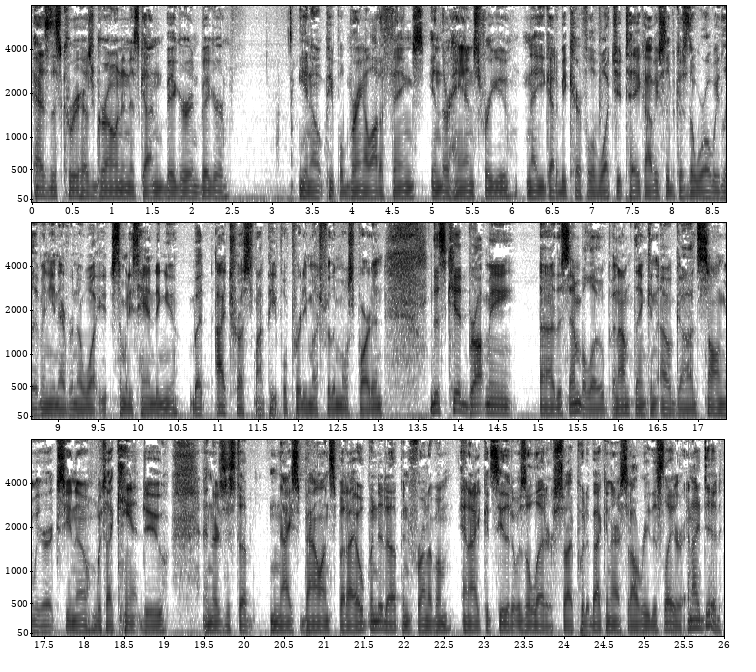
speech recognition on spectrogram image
as this career has grown and it's gotten bigger and bigger, you know, people bring a lot of things in their hands for you. Now you got to be careful of what you take, obviously, because the world we live in, you never know what you, somebody's handing you. But I trust my people pretty much for the most part. And this kid brought me uh, this envelope, and I'm thinking, oh God, song lyrics, you know, which I can't do. And there's just a nice balance. But I opened it up in front of him, and I could see that it was a letter. So I put it back in there. I said, I'll read this later, and I did.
